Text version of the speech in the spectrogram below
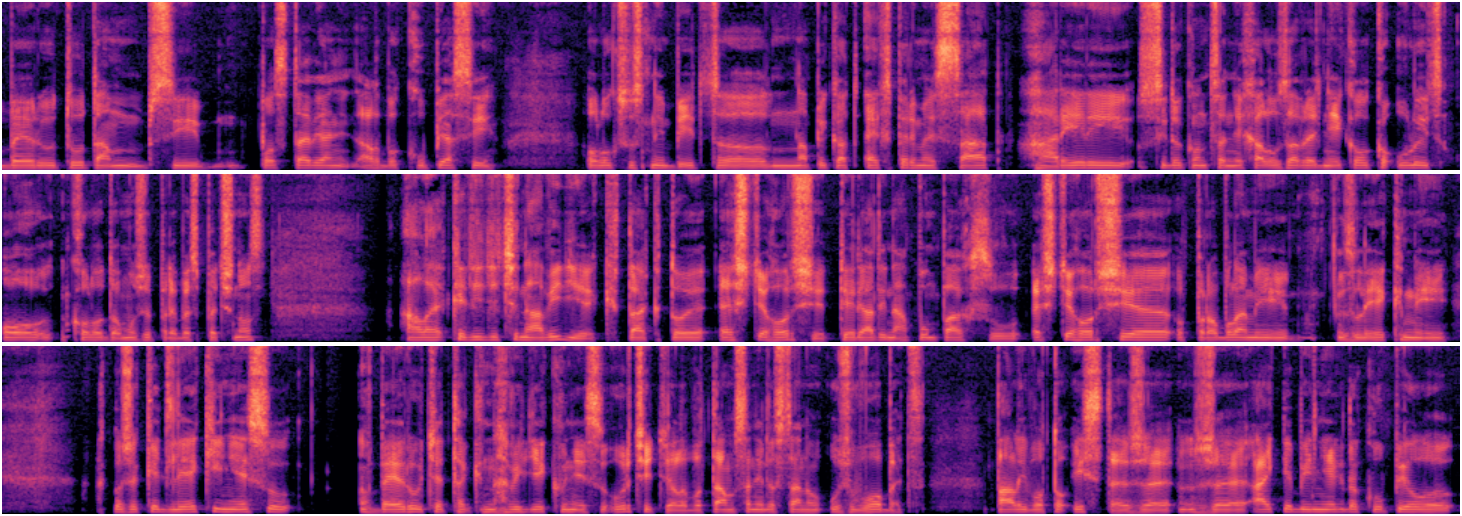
Bejrutu, tam si postavia alebo kúpia si luxusný byt. E, napríklad experiment Sad Hariri si dokonca nechal uzavrieť niekoľko ulic okolo domu, že pre bezpečnosť. Ale keď idete na vidiek, tak to je ešte horšie. Tie riady na pumpách sú ešte horšie, problémy s liekmi, akože keď lieky nie sú v Bejrúte, tak na vidieku nie sú určite, lebo tam sa nedostanú už vôbec. Palivo to isté, že, že aj keby niekto kúpil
